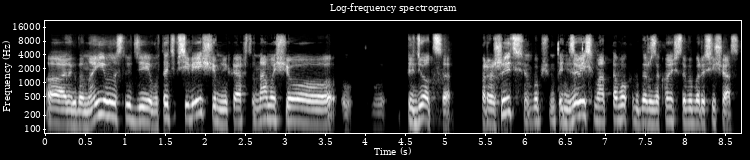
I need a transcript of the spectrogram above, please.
иногда наивность людей. Вот эти все вещи, мне кажется, нам еще придется прожить, в общем-то, независимо от того, как даже закончатся выборы сейчас.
